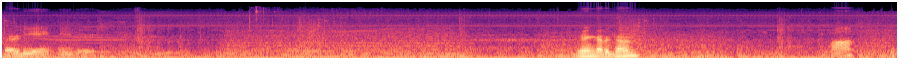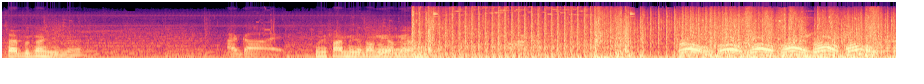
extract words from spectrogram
38 meters. You ain't got a gun? Huh? What type of gun you got? I got... 25 meters on me, on me, on me. Bro, bro, bro, bro, bro, bro!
